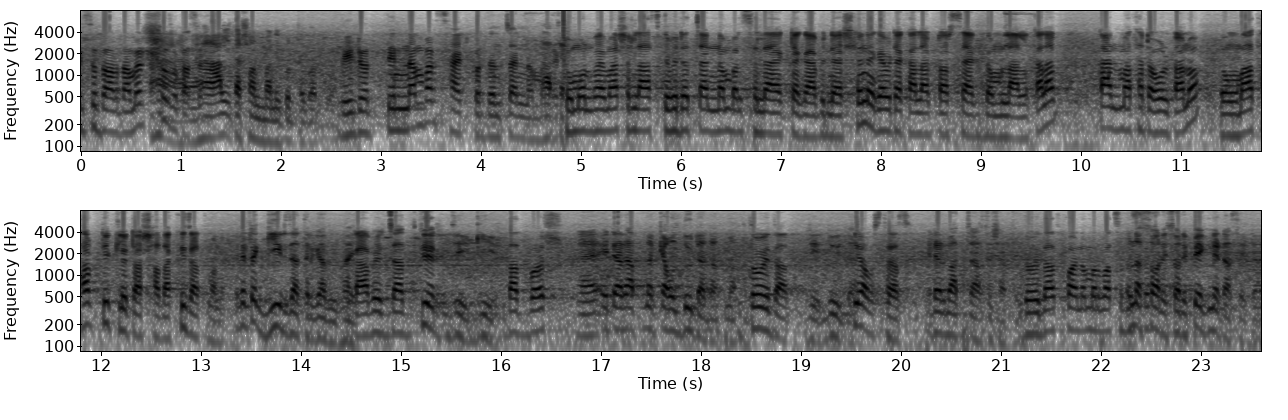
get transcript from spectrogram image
কিছু দরদামের সুযোগ আছে। হ্যাঁ, হালকা সম্মানী করতে পারব। ভিডিওর তিন নাম্বার সাইড করে দেন চার নাম্বার। আচ্ছা। সুমন ভাই মার্শাল্লাহ আজকে ভিডিওর চার নাম্বার ছেলে একটা গাবি নিয়ে আসলেন। এই গাবিটা কালারটা আসছে একদম লাল কালার। কান মাথাটা উল্টানো এবং মাথার টিকলেটা সাদা। কি জাত মানে? এটা একটা গির জাতের গাভি ভাই। গাবির জাত গির? জি গির। দাঁত বয়স? হ্যাঁ, এটার আপনার কেবল দুইটা দাঁত মাত্র। দুই দাঁত? জি দুইটা কি অবস্থা আছে? এটার বাচ্চা আছে সাথে। দুই দাঁত? কয় নাম্বার বাচ্চা না সরি সরি প্রেগনেন্ট আছে এটা।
